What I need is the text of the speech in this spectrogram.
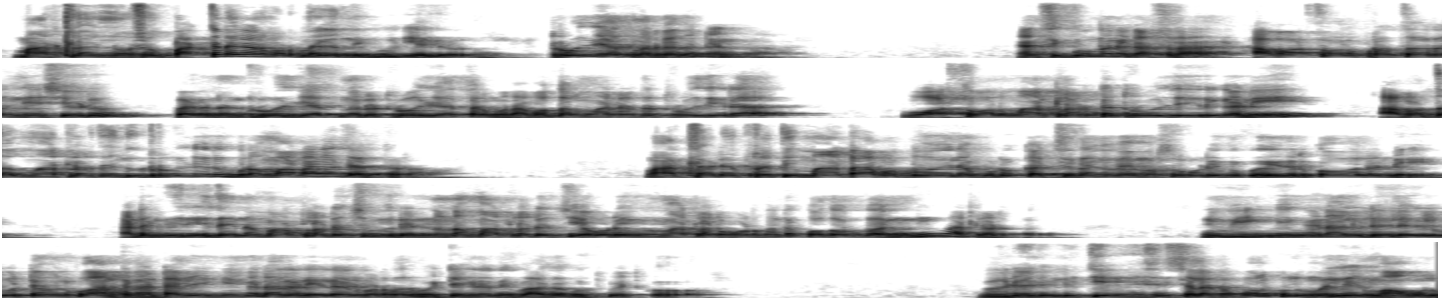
మాట్లాడిన నిమిషం పక్కనే కనబడుతున్నాయి కదా నీ వీడియోలు. ట్రోల్ చేస్తున్నారు కదా నేను నేను సిగ్గుందా నీకు అసలు? అవాస్తవాలు ప్రచారం చేసాడు. పైగా నన్ను ట్రోల్ చేస్తున్నారు. ట్రోల్ చేస్తారు. మరి అబద్ధాలు మాట్లాడితే ట్రోల్ చేయరా? వాస్తవాలు మాట్లాడితే ట్రోల్ చేయరు కానీ అబద్ధాలు మాట్లాడితే ఎందుకు ట్రోల్ చేయరు? బ్రహ్మాండంగా చేస్తారు. మాట్లాడే ప్రతి మాట అబద్ధమైనప్పుడు ఖచ్చితంగా విమర్శలు కూడా ఎదుర్కో ఎదుర్కోవాలండి. అంటే మీరు ఏదైనా మాట్లాడొచ్చు మీరు ఎన్నైనా మాట్లాడచ్చు ఎవడో ఏమి మాట్లాడకూడదంటే కుదరదు. అన్నీ మాట్లాడతారు. నువ్వు వ్యంగ్యంగా నాలుగు డైలాగులు కొట్టావనుకో అంతకంటే వ్యంగ్యంగా నాలుగు డైలాగులు పడతారు మీటింగ్ అని బాగా గుర్తుపెట్టుకో. వీడియోలు చేసేసి చిలక పలుకులు మళ్ళీ మామూలు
